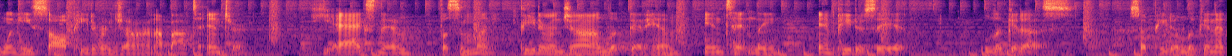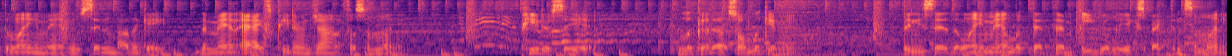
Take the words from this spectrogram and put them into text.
When he saw Peter and John about to enter, he asked them for some money. Peter and John looked at him intently, and Peter said, Look at us. So Peter looking at the lame man who's sitting by the gate. The man asked Peter and John for some money. Peter said, Look at us or look at me. Then he says, The lame man looked at them eagerly, expecting some money.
